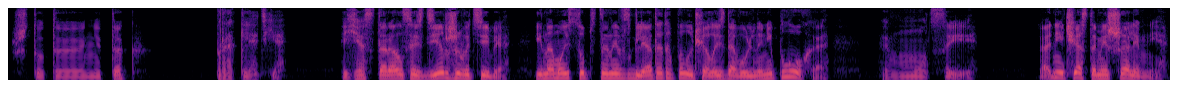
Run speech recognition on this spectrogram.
Что-то не так? Проклятье. Я старался сдерживать себя — и, на мой собственный взгляд, это получалось довольно неплохо. Эмоции. Они часто мешали мне,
